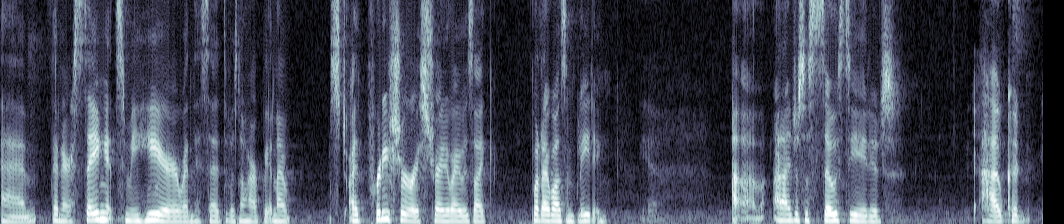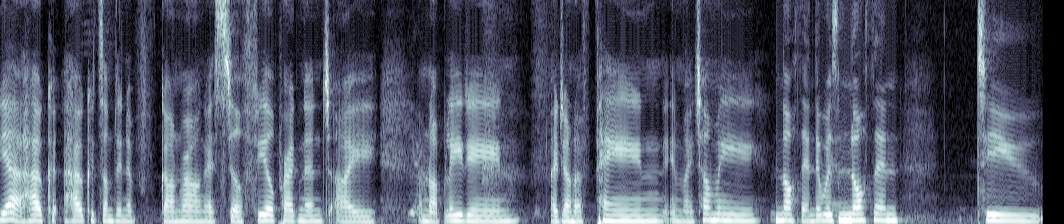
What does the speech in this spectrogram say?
um, the nurse saying it to me here when they said there was no heartbeat. And I, I'm pretty sure I straight away was like, but I wasn't bleeding. Yeah. Um, and I just associated. how could yeah how could how could something have gone wrong i still feel pregnant i am not bleeding i don't have pain in my tummy nothing. There was nothing to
